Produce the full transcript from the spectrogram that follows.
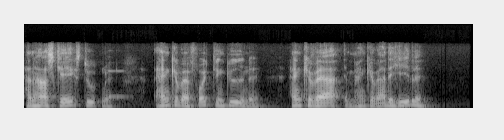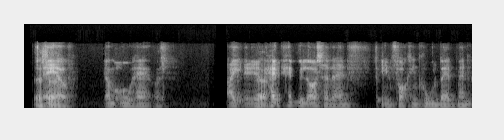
Han har skægstubene. Han kan være frygtindgydende. Han kan være, jamen, han kan være det hele. Altså, Ja, ja. Jamen, uha. også. Ej, Ja. ja. han, han ville også have været en, en fucking cool Batman.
